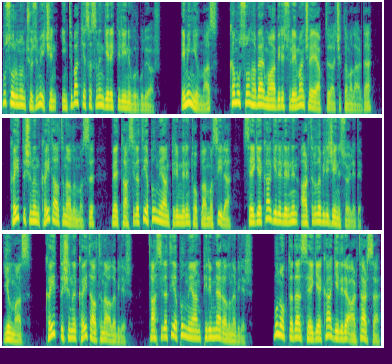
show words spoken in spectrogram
bu sorunun çözümü için intibak yasasının gerekliliğini vurguluyor. Emin Yılmaz, Kamu Son Haber muhabiri Süleyman Çay'a yaptığı açıklamalarda, kayıt dışının kayıt altına alınması ve tahsilatı yapılmayan primlerin toplanmasıyla SGK gelirlerinin artırılabileceğini söyledi. Yılmaz, kayıt dışını kayıt altına alabilir, tahsilatı yapılmayan primler alınabilir. Bu noktada SGK geliri artarsa,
